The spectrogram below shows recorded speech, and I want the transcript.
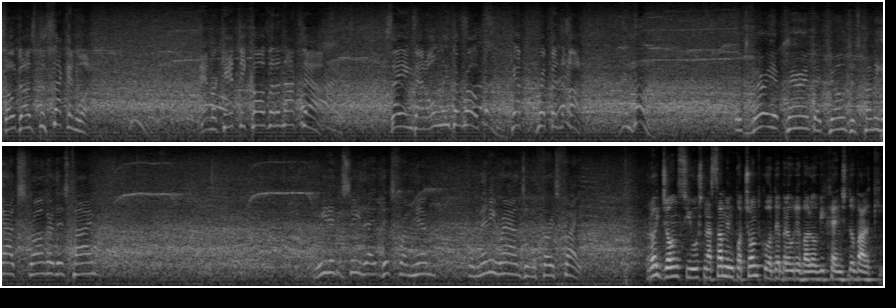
so does the second one. And Mercanti calls it a knockdown, saying that only the ropes kept Griffin up. It's very apparent that Jones is coming out stronger this time. We didn't see that, this from him for many rounds in the first fight. Roy Jones już na samym początku odebrał rywalowi chęć do walki.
